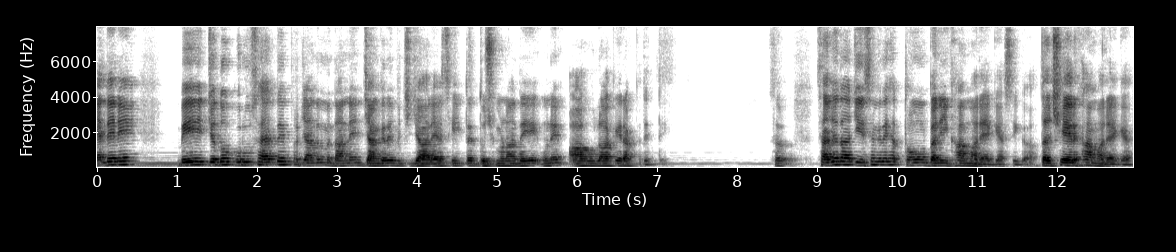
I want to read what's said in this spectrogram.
ਕਹਿੰਦੇ ਨੇ ਵੀ ਜਦੋਂ ਗੁਰੂ ਸਾਹਿਬ ਦੇ ਫਰਜ਼ੰਦ ਮੈਦਾਨੇ ਜੰਗ ਦੇ ਵਿੱਚ ਜਾ ਰਿਹਾ ਸੀ ਤੇ ਦੁਸ਼ਮਣਾਂ ਦੇ ਉਹਨੇ ਆਹੂ ਲਾ ਕੇ ਰੱਖ ਦਿੱਤੇ। ਸਾਹਿਬਜ਼ਾਦਾ ਅਜੀਤ ਸਿੰਘ ਦੇ ਹੱਥੋਂ ਗਨੀ ਖਾਂ ਮਾਰਿਆ ਗਿਆ ਸੀਗਾ, ਤਲਸ਼ੇਰ ਖਾਂ ਮਾਰਿਆ ਗਿਆ,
